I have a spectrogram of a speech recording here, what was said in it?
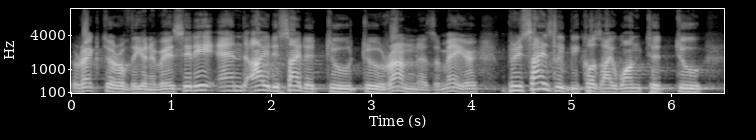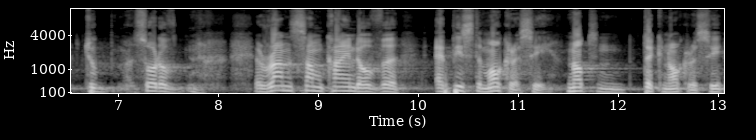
rector of the university, and I decided to, to run as a mayor precisely because I wanted to, to sort of run some kind of uh, epistemocracy, not technocracy,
